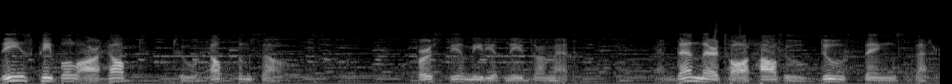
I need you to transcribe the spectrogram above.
these people are helped to help themselves. First, the immediate needs are met, and then they're taught how to do things better.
